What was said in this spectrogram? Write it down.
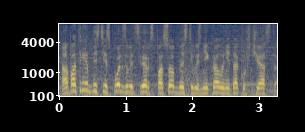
а потребность использовать сверхспособности возникала не так уж часто.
